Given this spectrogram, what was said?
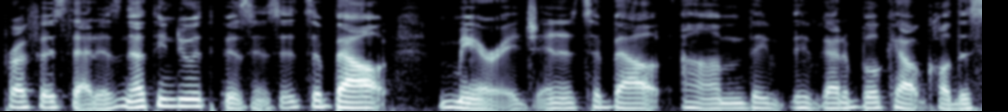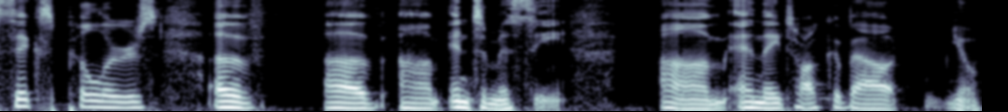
preface that. It has nothing to do with business. It's about marriage, and it's about um, they've they've got a book out called The Six Pillars of of um, Intimacy. Um, and they talk about you know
